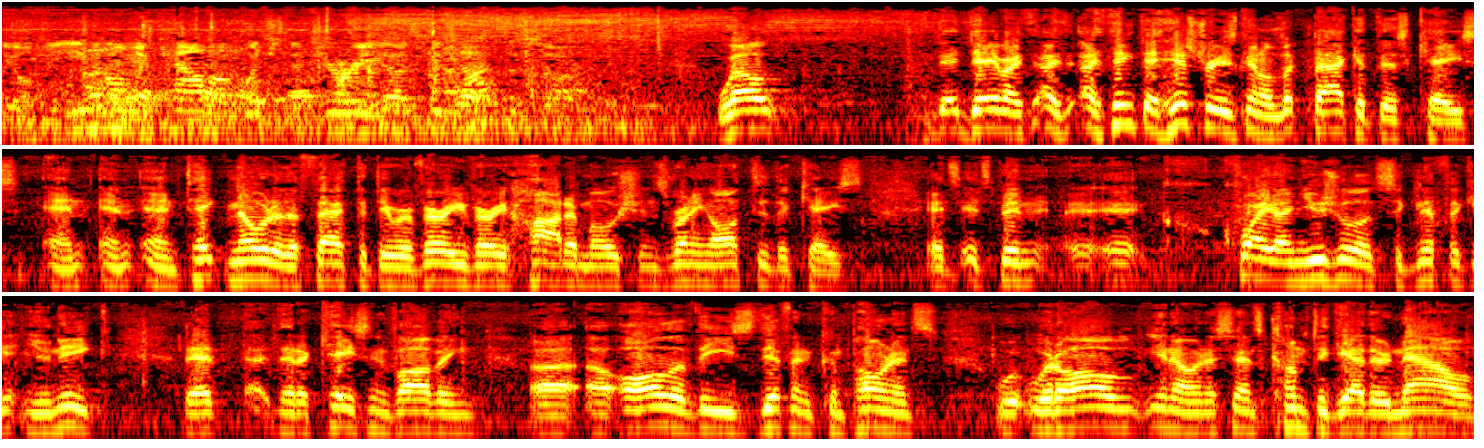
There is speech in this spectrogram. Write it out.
guilty. Even on the count on which the jury uh, did not decide. Well, Dave, I, I I think that history is going to look back at this case and, and, and take note of the fact that there were very, very hot emotions running all through the case. It's, it's been uh, quite unusual and significant and unique that, that a case involving uh, uh, all of these different components would all, you know, in a sense, come together now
